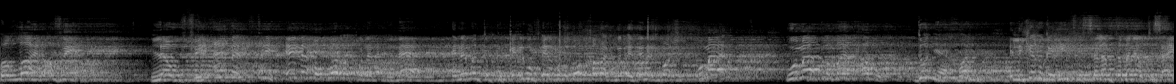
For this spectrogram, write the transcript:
والله العظيم لو في أمل فيه هنا أو بره كنا نقلناه إنما أنتوا بتتكلموا في الموضوع خرج من ايدين البشر ومات. ومات الله يرحمه. دنيا يا إخوان اللي كانوا جايين في السلام 98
